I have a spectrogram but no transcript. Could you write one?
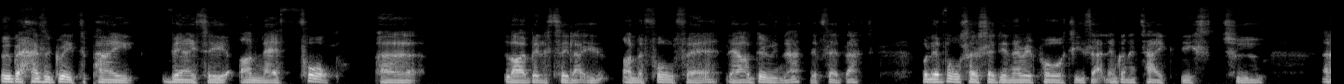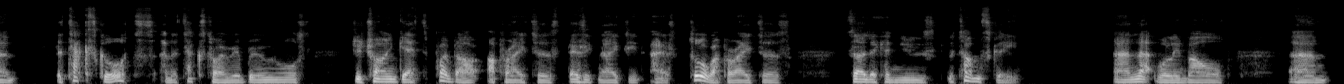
Uber has agreed to pay VAT on their full uh, liability, like on the full fare. They are doing that. They've said that, but they've also said in their report is that they're going to take this to um, the tax courts and the tax tribunals to try and get private operators designated as tour operators so they can use the TOM scheme. And that will involve um,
